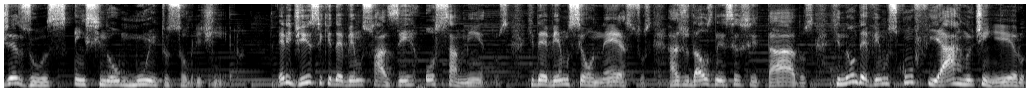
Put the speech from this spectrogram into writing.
Jesus ensinou muito sobre dinheiro. Ele disse que devemos fazer orçamentos, que devemos ser honestos, ajudar os necessitados, que não devemos confiar no dinheiro,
